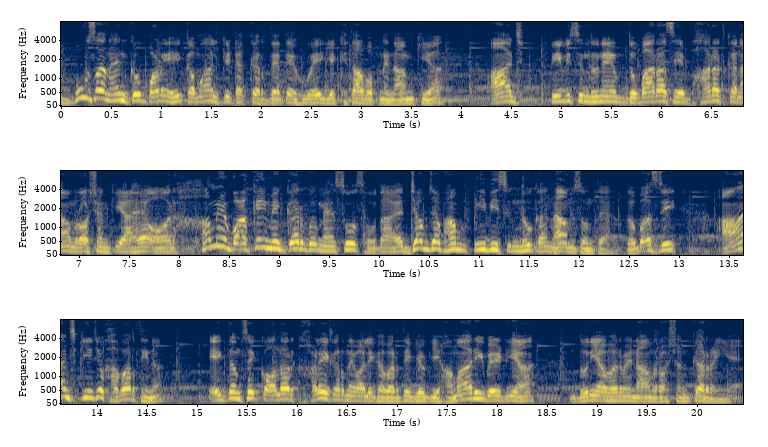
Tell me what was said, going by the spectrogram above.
बूसा नैन को बड़े ही कमाल की टक्कर देते हुए ये खिताब अपने नाम किया। आज पीवी सिंधु ने दोबारा से भारत का नाम रोशन किया है और हमें वाकई में गर्व महसूस होता है जब जब हम पीवी सिंधु का नाम सुनते हैं। तो बस जी, आज की जो खबर थी ना, एकदम से कॉलर खड़े करने वाली खबर थी क्योंकि हमारी बेटियाँ दुनिया भर में नाम रोशन कर रही हैं।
